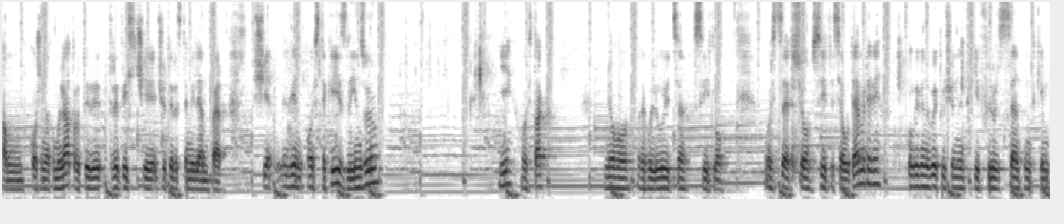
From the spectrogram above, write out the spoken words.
Там кожен акумулятор 3400 мА. Ще він ось такий з лінзою. І ось так в нього регулюється світло. Ось це все світиться у темряві, коли він виключений, такий флюоресцентним таким.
